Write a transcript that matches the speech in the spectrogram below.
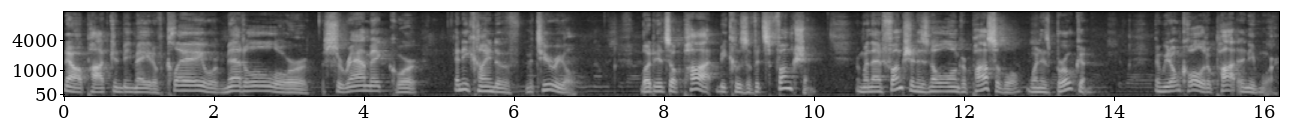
Now, a pot can be made of clay or metal or ceramic or any kind of material, but it's a pot because of its function. And when that function is no longer possible, when it's broken, and we don't call it a pot anymore,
